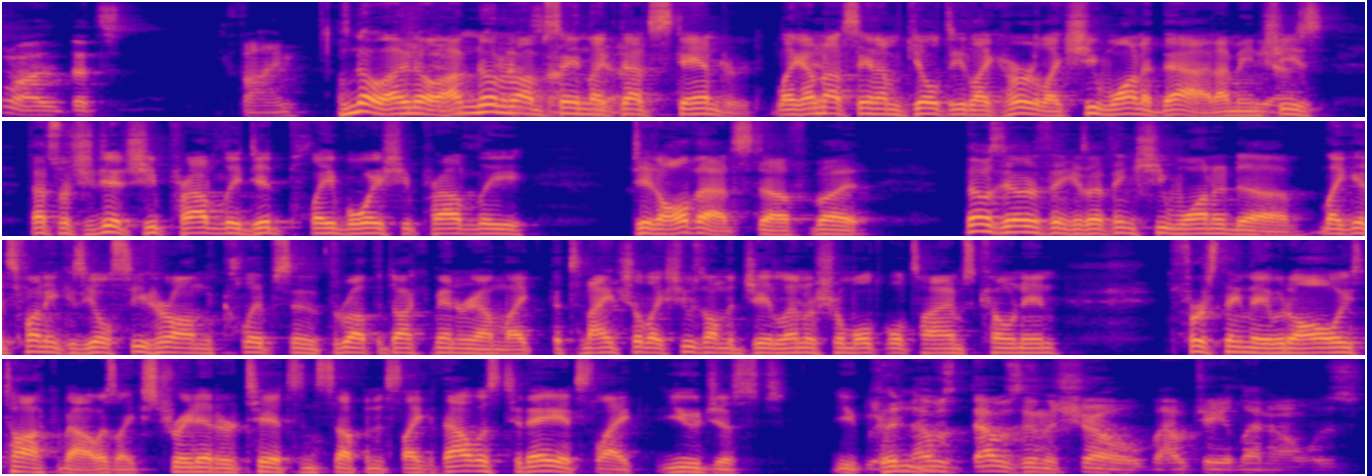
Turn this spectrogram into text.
Well, that's fine. no, I know. I'm no, no, no. I'm that's saying like yeah. that's standard. Like I'm not saying I'm guilty like her. Like she wanted that. I mean, Yeah. she's that's what she did. She proudly did Playboy. She proudly did all that stuff. But that was the other thing is I think she wanted to like. It's funny because you'll see her on the clips and throughout the documentary on like the Tonight Show. Like she was on the Jay Leno show multiple times. Conan. First thing they would always talk about was like straight at her tits and stuff. And it's like if that was today, it's like you just you Yeah, couldn't. that was that was in the show how Jay Leno was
